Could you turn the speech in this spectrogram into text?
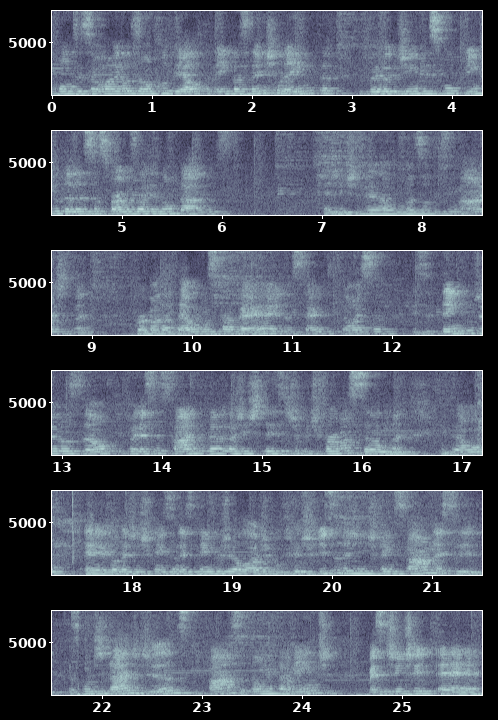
aconteceu uma erosão fluvial também bastante lenta, e foi erodindo e esculpindo, dando essas formas arredondadas. A gente vê algumas outras imagens, né? formando até algumas cavernas, certo? Então, essa, esse tempo de erosão que foi necessário para a gente ter esse tipo de formação, né? Então, é, quando a gente pensa nesse tempo geológico, fica difícil da gente pensar nesse, nessa quantidade de anos que passa tão lentamente, mas se a gente é,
